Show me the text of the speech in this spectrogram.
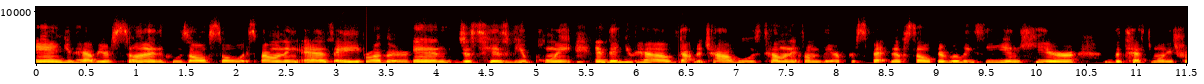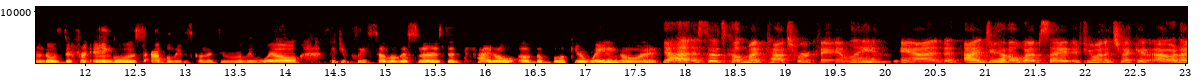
And you have your son who's also expounding as a brother and just his viewpoint. And then you have dr child who is telling it from their perspective. So to really see and hear the testimonies from those different angles. I believe it's going to do really well. Could you please tell the listeners the title of the book you're waiting on? Yeah so it's called my patchwork family. And i do have a website if you want to check it out. I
